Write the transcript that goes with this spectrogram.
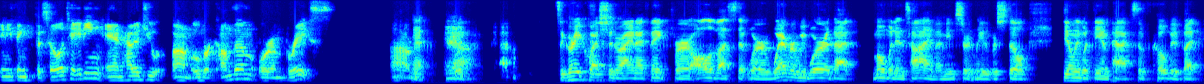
anything facilitating, and how did you um, overcome them or embrace? Um, yeah, yeah. It's a great question, Ryan. I think for all of us that were wherever we were at that moment in time. I mean, certainly we're still dealing with the impacts of COVID. But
